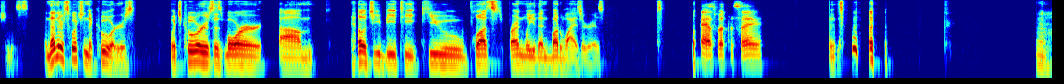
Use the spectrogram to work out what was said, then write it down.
Jeez. And then they're switching to Coors, which Coors is more um LGBTQ plus friendly than Budweiser is. I was about to say. oh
